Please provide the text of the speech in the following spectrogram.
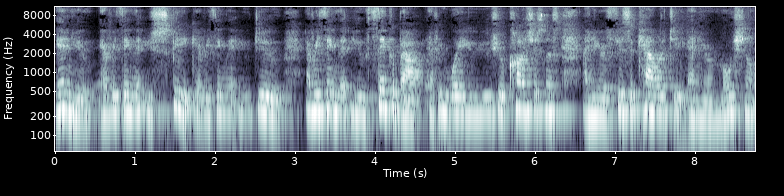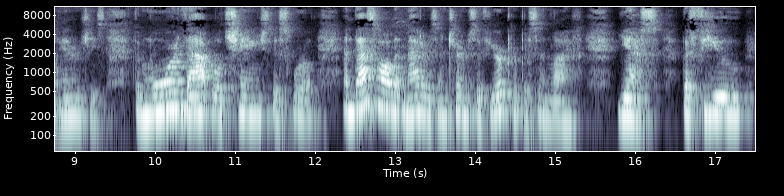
in you, everything that you speak, everything that you do, everything that you think about, every way you use your consciousness and your physicality and your emotional energies, the more that will change this world. And that's all that matters in terms of your purpose in life. Yes, the few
